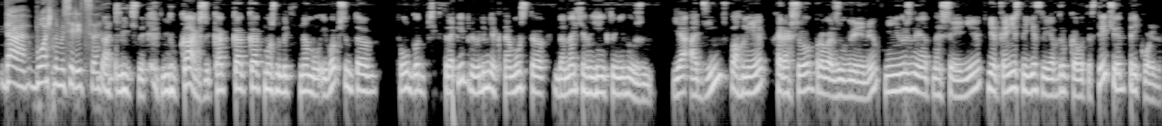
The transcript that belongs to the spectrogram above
Да, можно материться. Отлично. Ну как же? Как, как, как можно быть одному? И, в общем-то, полгода психотерапии привели меня к тому, что да нахер мне никто не нужен. Я один вполне хорошо провожу время. Мне не нужны отношения. Нет, конечно, если я вдруг кого-то встречу, это прикольно.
